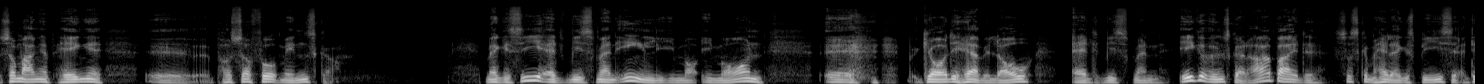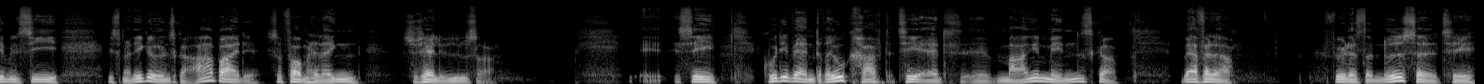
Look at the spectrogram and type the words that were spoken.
så mange penge øh, på så få mennesker. Man kan sige, at hvis man egentlig i, mor- i morgen øh, gjorde det her ved lov, at hvis man ikke ønsker at arbejde, så skal man heller ikke spise. Det vil sige, hvis man ikke ønsker at arbejde, så får man heller ingen sociale ydelser. Øh, se, kunne det være en drivkraft til, at øh, mange mennesker i hvert fald føler sig nødsaget til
